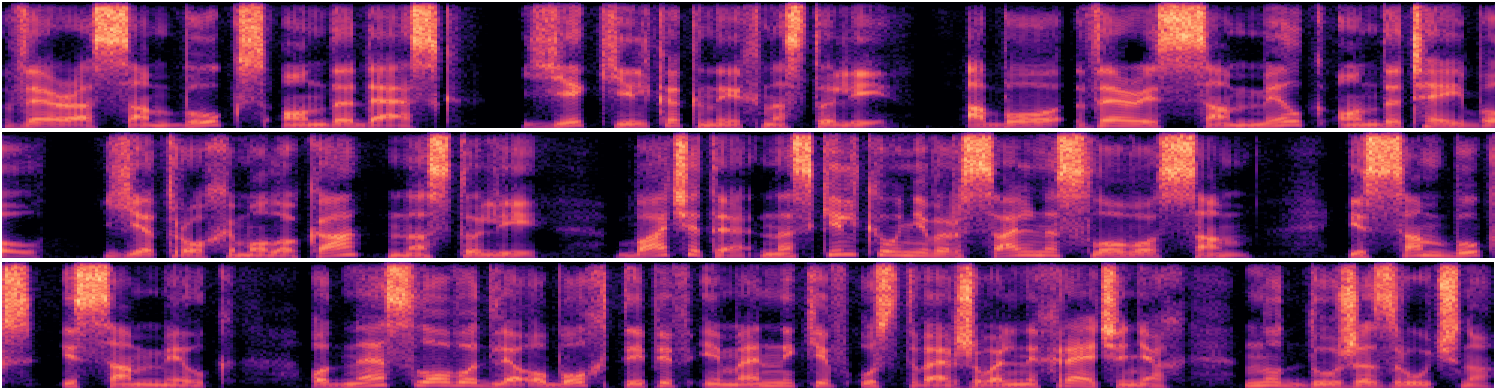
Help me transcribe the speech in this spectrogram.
There are some books on the desk. Є кілька книг на столі. Або There is some milk on the table. Є трохи молока на столі. Бачите, наскільки універсальне слово «some». І some books, і some milk. Одне слово для обох типів іменників у стверджувальних реченнях. Ну, дуже зручно.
